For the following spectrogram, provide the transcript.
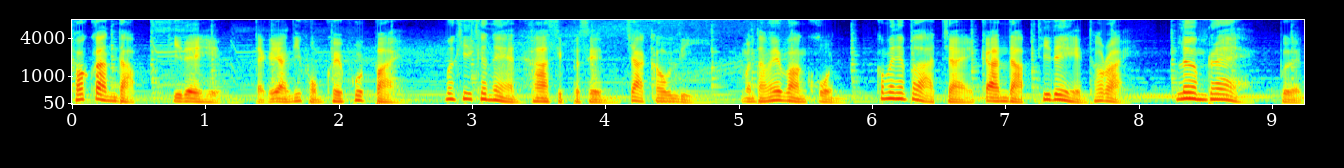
ช็อกการดับที่ได้เห็น แต่ก็อย่างที่ผมเคยพูดไป เมื่อคิดคะแนน 50%จากเกาหลี มันทำให้บางคนก็ไม่ได้ประหลาดใจการดับที่ได้เห็นเท่าไหร่ เริ่มแรกเปิด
